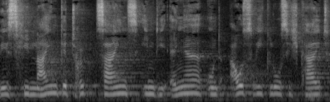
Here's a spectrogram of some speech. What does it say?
des Hineingedrücktseins in die Enge und Ausweglosigkeit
